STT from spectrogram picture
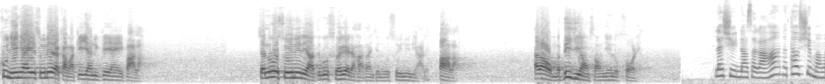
ခုငင်းညာရေးဆွေးနွေးတဲ့အခါမှာ KNU KNA ပါလာကျွန်တော်တို့ဆွေးနွေးနေတာသူတို့ဆွဲခဲ့တဲ့ဟာတိုင်းကျွန်တော်တို့ဆွေးနွေးနေရလေပါလာအဲ့ဒါကိုမသိကြအောင်ဆောင်ခြင်းလို့ခေါ်တယ် လက်ရှိနာဆာကဟာ2008မှာမ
